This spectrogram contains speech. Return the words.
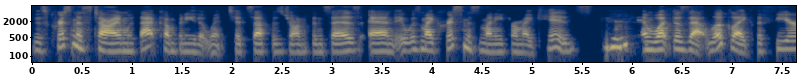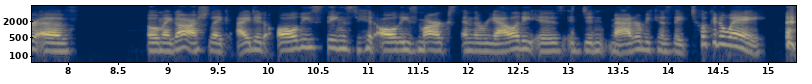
this christmas time with that company that went tits up as jonathan says and it was my christmas money for my kids mm-hmm. and what does that look like the fear of oh my gosh like i did all these things to hit all these marks and the reality is it didn't matter because they took it away.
